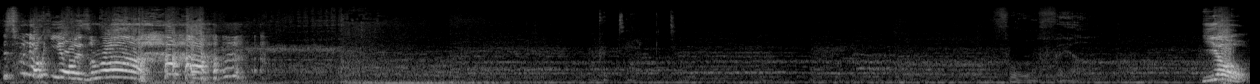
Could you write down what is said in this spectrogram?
This Pinocchio is wrong. Yo.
